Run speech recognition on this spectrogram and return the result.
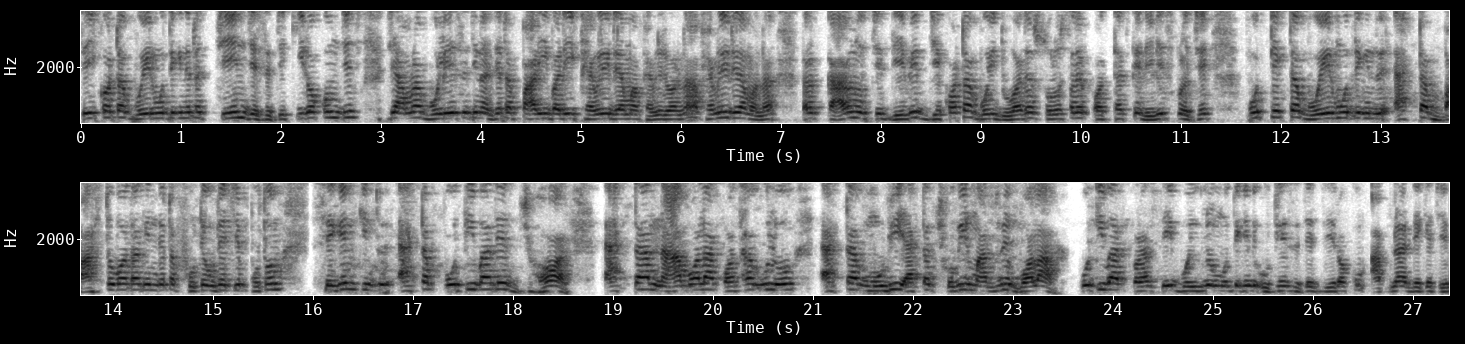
সেই কটা বইয়ের মধ্যে কিন্তু একটা চেঞ্জ এসেছে। কীরকম চেঞ্জ যে আমরা বলে এসেছি না যেটা পারিবারিক ফ্যামিলি ড্রামা ফ্যামিলি ড্রামা না ফ্যামিলি ড্রামা না। তার কারণ হচ্ছে দেবের যে কটা বই দু হাজার ষোলো সালের পর থাকতে রিলিজ করেছে, প্রত্যেকটা বইয়ের মধ্যে কিন্তু একটা বাস্তবতা কিন্তু একটা ফুটে উঠেছে। প্রথম সেকেন্ড কিন্তু একটা প্রতিবাদের ঝড়, একটা না বলা কথাগুলো, একটা মুভি একটা ছবির মাধ্যমে বলা, প্রতিবাদ করা সেই বইগুলোর মধ্যে কিন্তু উঠে এসেছে। যেরকম আপনারা দেখেছেন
